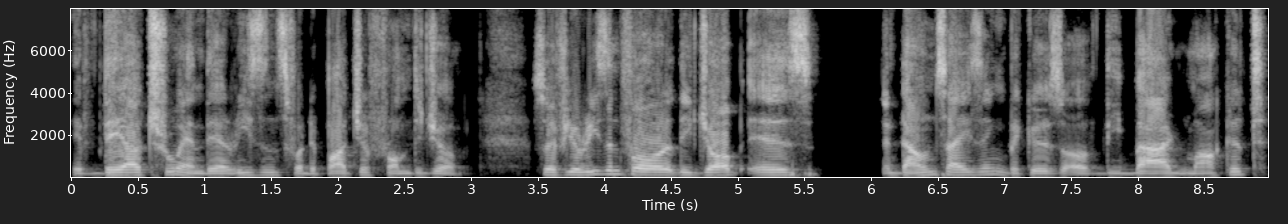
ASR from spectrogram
if they are true and they are reasons for departure from the job. So if your reason for the job is downsizing because of the bad market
